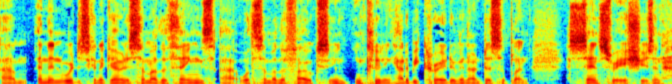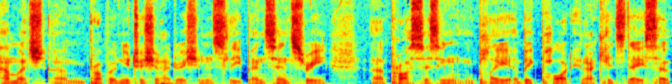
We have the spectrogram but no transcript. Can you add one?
Um, and then we're just going to go into some other things uh, with some other folks, in, including how to be creative in our discipline, sensory issues, and how much um, proper nutrition, hydration, and sleep and sensory uh, processing play a big part in our kids' day. So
